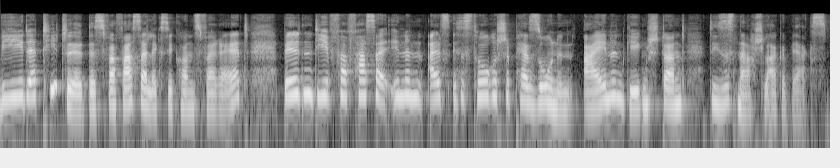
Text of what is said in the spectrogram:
Wie der Titel des Verfasserlexikons verrät, bilden die VerfasserInnen als historische Personen einen Gegenstand dieses Nachschlagewerks.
